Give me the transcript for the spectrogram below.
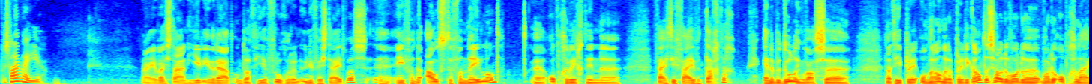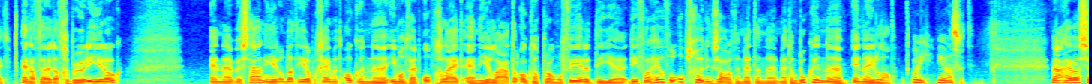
staan wij hier? Nou, wij staan hier inderdaad omdat hier vroeger een universiteit was. Uh, een van de oudste van Nederland. Uh, opgericht in uh, 1585. En de bedoeling was uh, dat hier onder andere predikanten zouden worden, worden opgeleid. En dat, dat gebeurde hier ook. En we staan hier omdat hier op een gegeven moment ook een, iemand werd opgeleid en hier later ook nog promoveerde. Die, die voor heel veel opschudding zorgde met een, met een boek in, in Nederland. Oei, wie was het? Nou, hij was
